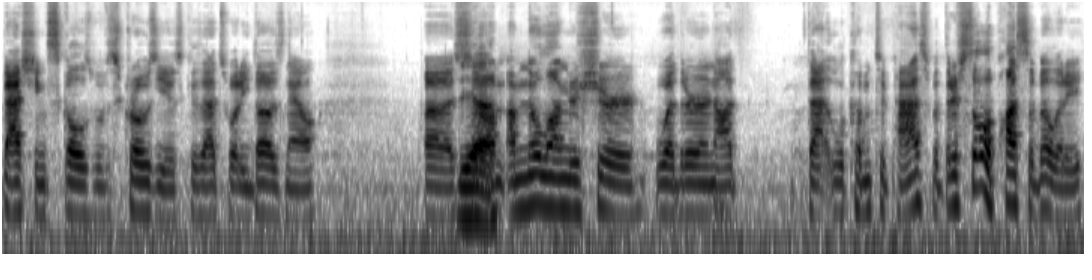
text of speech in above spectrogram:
bashing skulls with his Crozius, because that's what he does now. Uh, so Yeah. I'm, I'm no longer sure whether or not that will come to pass, but there's still a possibility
